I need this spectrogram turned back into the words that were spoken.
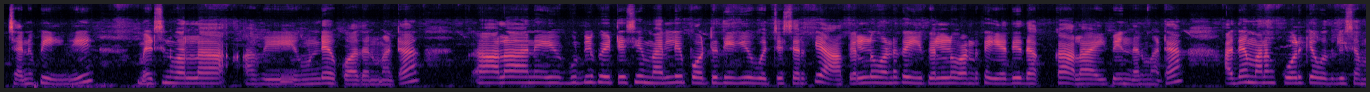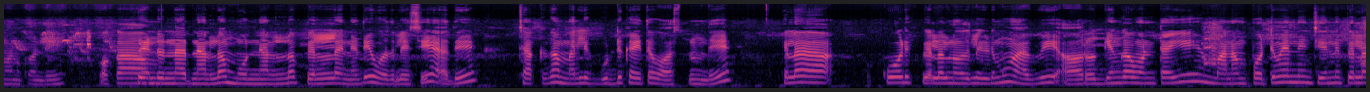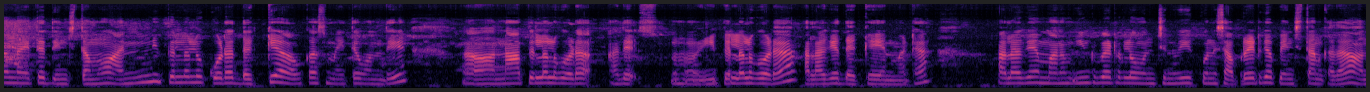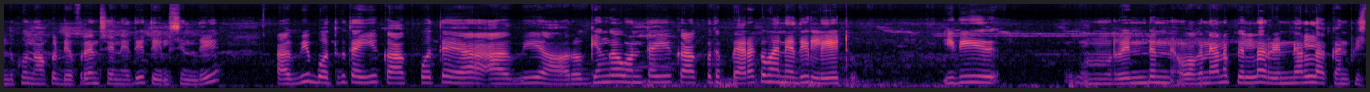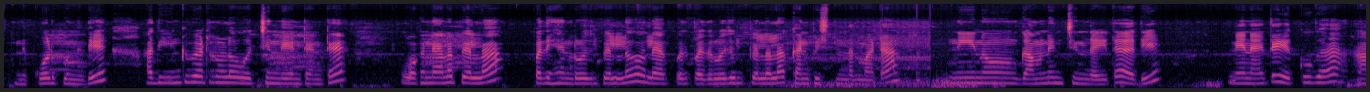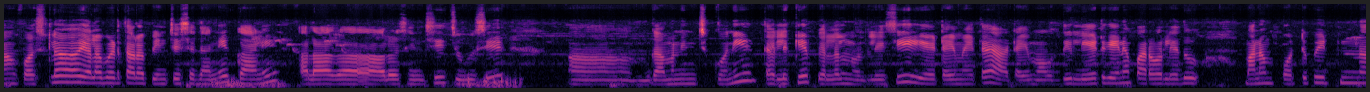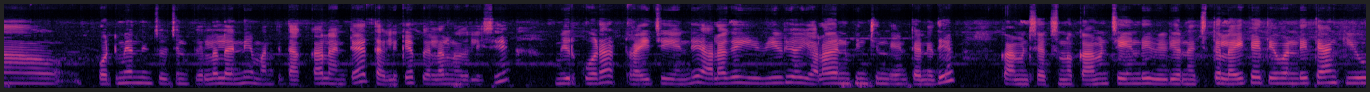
చనిపోయేవి మెడిసిన్ వల్ల అవి ఉండేవి కాదనమాట. అలా అని గుడ్లు పెట్టేసి మళ్ళీ పొట్టు దిగి వచ్చేసరికి ఆ పిల్లలు వండక ఈ పిల్లలు వండక ఏది దక్క అలా అయిపోయిందనమాట అదే మనం కోడికే వదిలేసామనుకోండి ఒక రెండున్నర నెలలో మూడు నెలల్లో పిల్లలు అనేది వదిలేసి అది చక్కగా మళ్ళీ గుడ్డుకైతే వస్తుంది. ఇలా కోడికి పిల్లలను వదిలేయడము అవి ఆరోగ్యంగా ఉంటాయి. మనం పొట్టి మీద నుంచి ఎన్ని పిల్లలను అయితే దించుతామో అన్ని పిల్లలు కూడా దక్కే అవకాశం అయితే ఉంది. నా పిల్లలు కూడా అదే ఈ పిల్లలు కూడా అలాగే దక్కాయి అనమాట అలాగే మనం ఇంక్యుబేటర్లో ఉంచినవి కొన్ని సపరేట్గా పెంచుతాను కదా అందుకు నాకు డిఫరెన్స్ అనేది తెలిసింది. అవి బతుకుతాయి కాకపోతే అవి ఆరోగ్యంగా ఉంటాయి కాకపోతే పెరగం అనేది లేటు. ఇది రెండు ఒక నెల పిల్ల రెండు నెలల కనిపిస్తుంది కోడుకున్నది అది ఇంక్యుబేటర్లో వచ్చింది ఏంటంటే ఒక నెల పిల్ల పదిహేను రోజుల పిల్లలు లేకపోతే పది రోజుల పిల్లలా కనిపిస్తుంది అనమాట నేను గమనించింది అయితే అది. నేనైతే ఎక్కువగా ఫస్ట్లో ఎలా పెడితే అలా పెంచేసేదాన్ని. కానీ అలాగా ఆలోచించి చూసి గమనించుకొని తల్లికే పిల్లల్ని వదిలేసి ఏ టైం అయితే ఆ టైం అవుద్ది. లేట్గా అయినా పర్వాలేదు. మనం పొట్టు పెట్టిన పొట్టు మీద నుంచి వచ్చిన పిల్లలన్నీ మనకి దక్కాలంటే తల్లికే పిల్లల్ని వదిలేసి మీరు కూడా ట్రై చేయండి. అలాగే ఈ వీడియో ఎలా అనిపించింది ఏంటనేది కామెంట్ సెక్షన్లో కామెంట్ చేయండి. వీడియో నచ్చితే లైక్ అయితే ఇవ్వండి. Thank you.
